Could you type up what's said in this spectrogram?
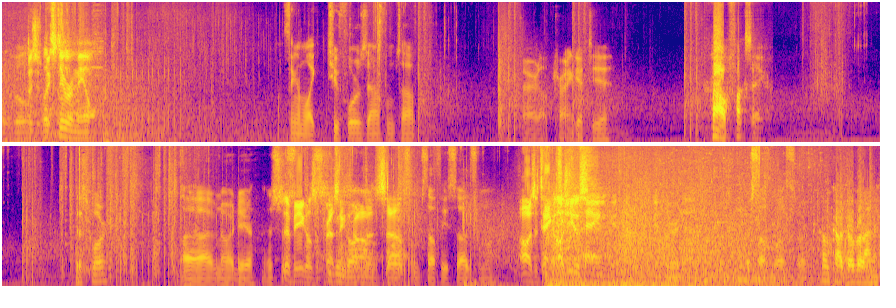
of the building. Let's Let's do Ramiel. I think I'm like two floors down from top. Alright, I'll try and get to you. Oh, fuck's sake. This floor? Uh, I have no idea. It's The just vehicles are pressing going from on the the south. from southeast side somewhere. Oh, it's a tank. Oh, Jesus. Or southwest, sorry. Oh god, double landing.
